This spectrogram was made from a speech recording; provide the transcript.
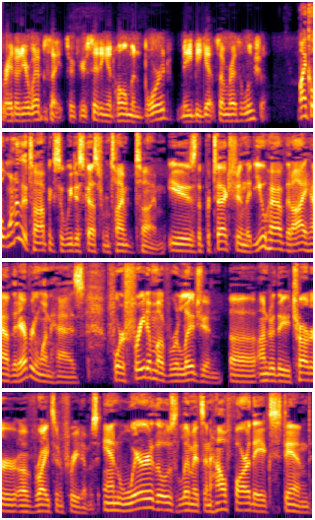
right on your website. So if you're sitting at home and bored, maybe get some resolution. Michael, one of the topics that we discuss from time to time is the protection that you have, that I have, that everyone has for freedom of religion uh, under the Charter of Rights and Freedoms, and where those limits and how far they extend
